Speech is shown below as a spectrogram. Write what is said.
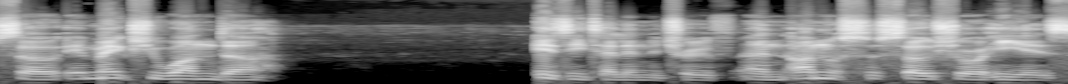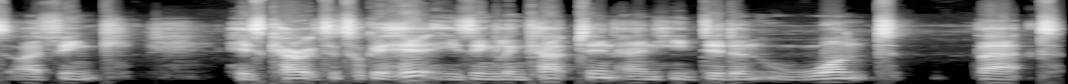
So it makes you wonder is he telling the truth? And I'm not so, so sure he is. I think his character took a hit. He's England captain, and he didn't want that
